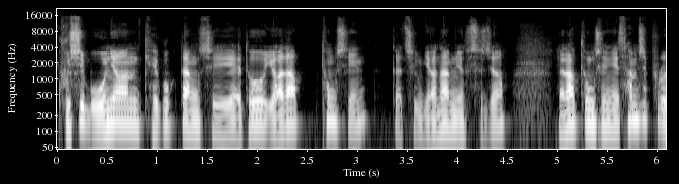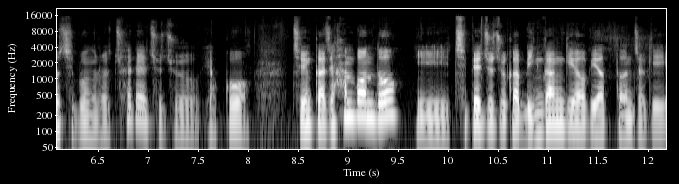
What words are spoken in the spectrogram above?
95년 개국 당시에도 연합통신, 그러니까 지금 연합뉴스죠. 연합통신이 30% 지분으로 최대 주주였고 지금까지 한 번도 이 지배주주가 민간 기업이었던 적이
